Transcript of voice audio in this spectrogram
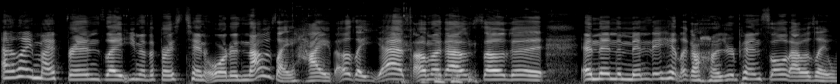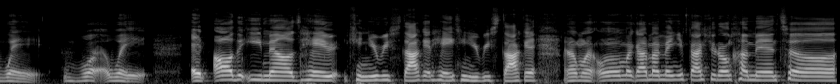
I like my friends, like, you know, the first 10 orders, and I was like hype. I was like, yes, oh my God, I'm so good. And then the minute it hit like a 100 pens sold, I was like, wait, what, wait and all the emails, hey, can you restock it? Hey, can you restock it? And I'm like, oh my God, my manufacturer don't come in till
